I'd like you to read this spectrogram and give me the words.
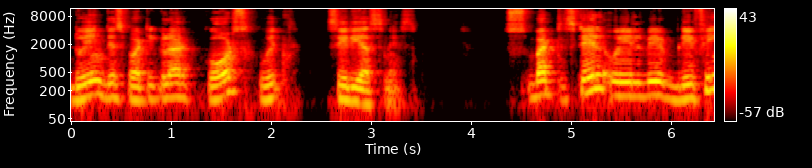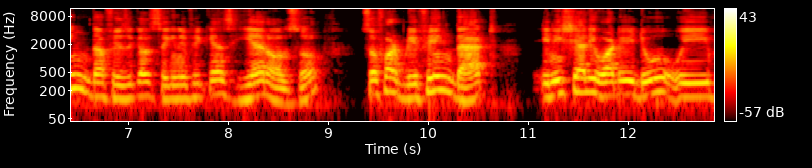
doing this particular course with seriousness. But still we will be briefing the physical significance here also. So for briefing that initially what we do we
